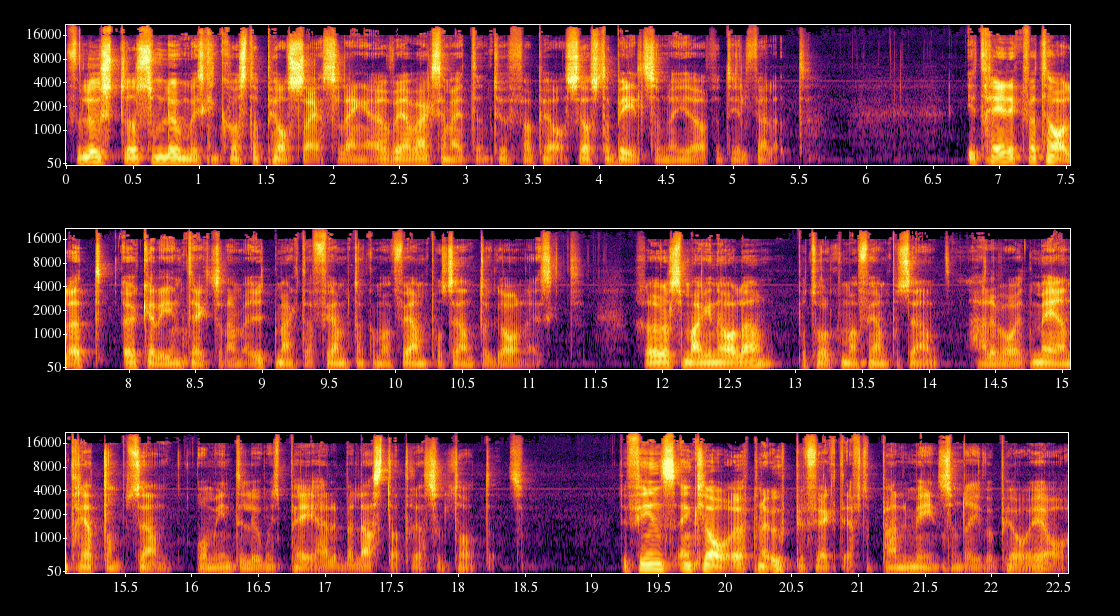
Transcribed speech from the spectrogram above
Förluster som Loomis kan kosta på sig så länge övriga verksamheten tuffar på så stabilt som den gör för tillfället. I tredje kvartalet ökade intäkterna med utmärkta 15,5% organiskt. Rörelsemarginalen på 12,5% hade varit mer än 13% om inte Loomis P hade belastat resultatet. Det finns en klar öppna upp-effekt efter pandemin som driver på i år.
